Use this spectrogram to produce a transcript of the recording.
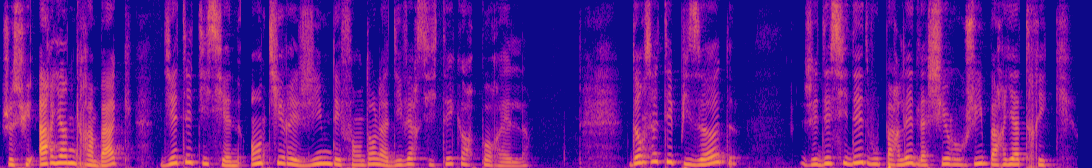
Je suis Ariane Grimbach, diététicienne anti-régime défendant la diversité corporelle. Dans cet épisode, j'ai décidé de vous parler de la chirurgie bariatrique,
